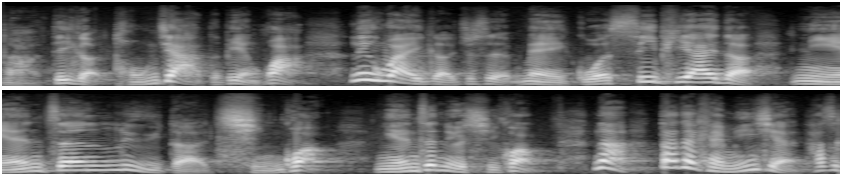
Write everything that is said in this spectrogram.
啊，第一个铜价的变化，另外一个就是美国 CPI 的年增率的情况，年增率的情况。那大家很明显，它是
